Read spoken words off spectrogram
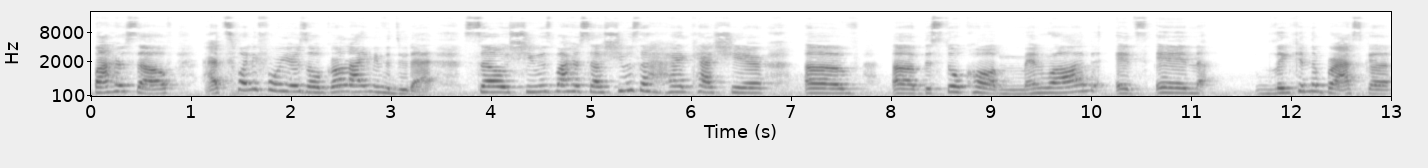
by herself at 24 years old. Girl, I didn't even do that. So she was by herself. She was the head cashier of of the store called Menards. It's in Lincoln, Nebraska.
